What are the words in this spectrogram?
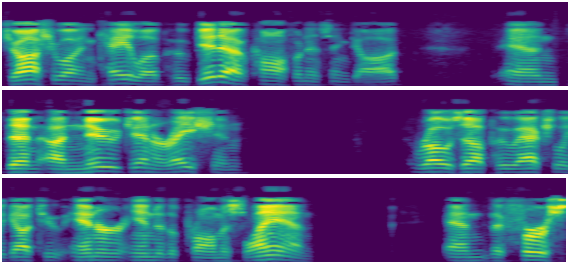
Joshua and Caleb, who did have confidence in God. And then a new generation rose up who actually got to enter into the promised land. And the first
